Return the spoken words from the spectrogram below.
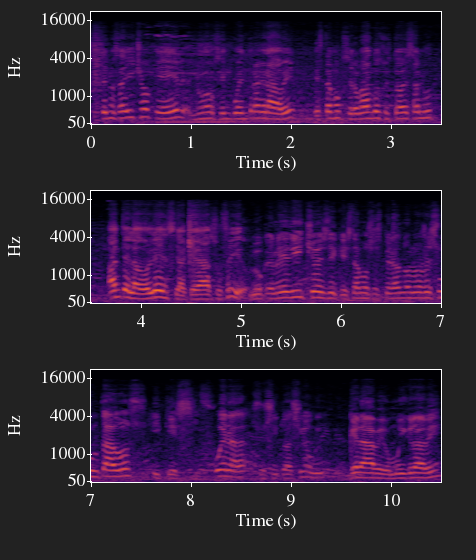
usted nos ha dicho que él no se encuentra grave, están observando su estado de salud ante la dolencia que ha sufrido. Lo que le he dicho es que estamos esperando los resultados y que si fuera su situación grave o muy grave,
